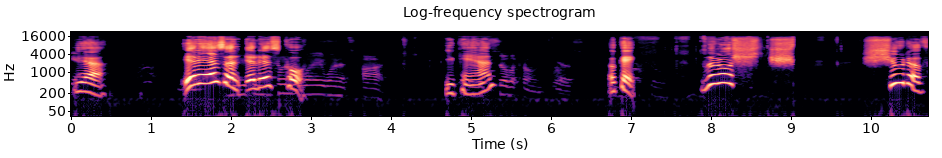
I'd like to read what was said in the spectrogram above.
Yes. yeah. It isn't. You It can put cool. away when it's hot. You can. Silicone, yes. Okay. Little sh- sh- shoot of.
